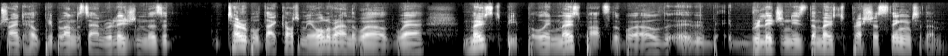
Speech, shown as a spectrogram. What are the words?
trying to help people understand religion, there's a terrible dichotomy all around the world where most people in most parts of the world, uh, religion is the most precious thing to them.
